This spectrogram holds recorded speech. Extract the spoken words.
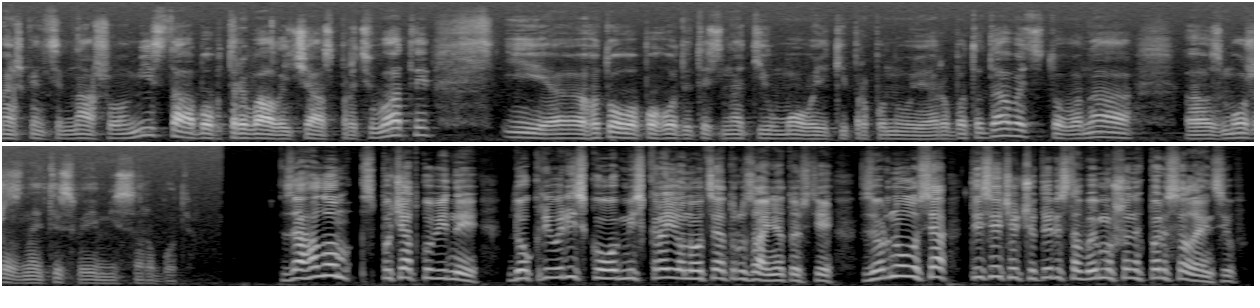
мешканцем нашого міста або тривалий час працювати і готова погодитись на ті умови, які пропонує роботодавець, то вона зможе знайти своє місце роботи. Загалом, з початку війни до Криворізького міськрайонного центру зайнятості звернулося 1400 вимушених переселенців.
